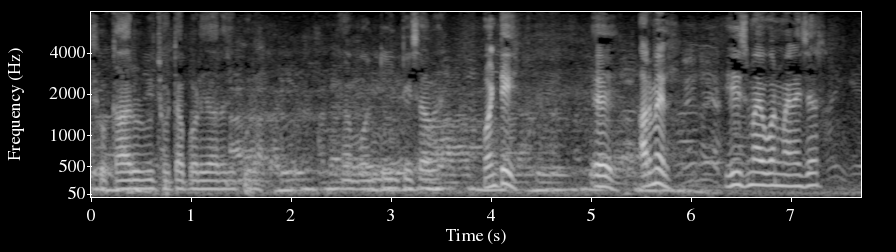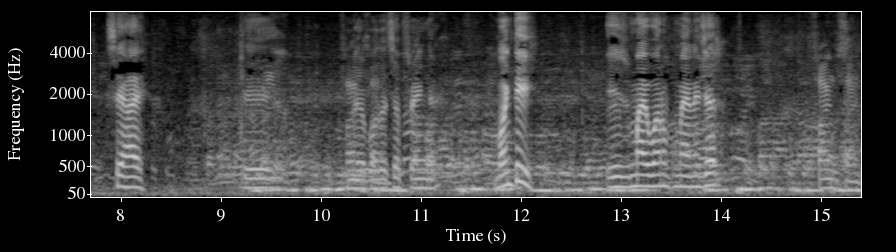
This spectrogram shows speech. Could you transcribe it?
इसको कार भी छोटा पड़ जा रहा है जो पूरा। यहाँ बंटी उंटी सब है। Bonty a Armel he is my one manager say hi मेरा बहुत अच्छा फ्रेंड है। Bonty is my one of manager fine fine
